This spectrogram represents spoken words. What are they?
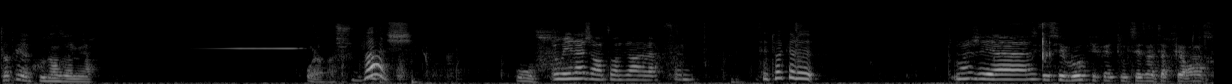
Tapez un coup dans un mur. Oh la vache. Vache Ouf. Oui, là j'ai entendu un Larsen. C'est toi qui as le. Moi j'ai. euh, Est-ce que c'est vous qui faites toutes ces interférences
